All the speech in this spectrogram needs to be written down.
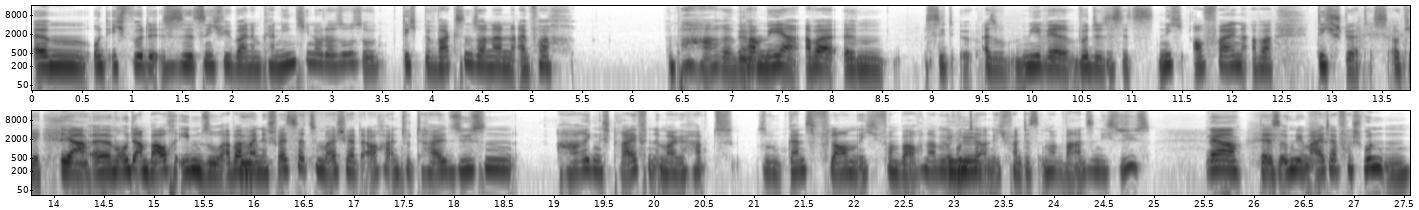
Ähm, und ich würde, es ist jetzt nicht wie bei einem Kaninchen oder so, so dicht bewachsen, sondern einfach ein paar Haare, ein ja. paar mehr. Aber ähm, sieht, also mir wäre, würde das jetzt nicht auffallen, aber dich stört es. Okay. Ja. Ähm, und am Bauch ebenso. Aber ja. meine Schwester zum Beispiel hat auch einen total süßen, haarigen Streifen immer gehabt, so ganz flaumig vom Bauchnabel mhm. runter. Und ich fand das immer wahnsinnig süß. Ja. Der ist irgendwie im Alter verschwunden.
